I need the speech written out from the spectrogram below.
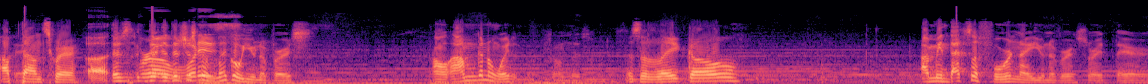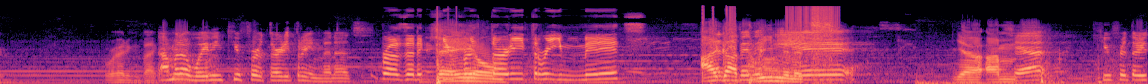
Up, Yeah. down, square. Uh, there's Bro, there- there's just a is- Lego universe. Oh, I'm gonna wait on this. There's a Lego. I mean, that's a Fortnite universe right there. We're heading back. I'm gonna here, wait in queue for 33 minutes. Bro's in a queue for 33 minutes. I It's got three minutes. Yeah, Yeah, I'm. chat. Queue for 33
